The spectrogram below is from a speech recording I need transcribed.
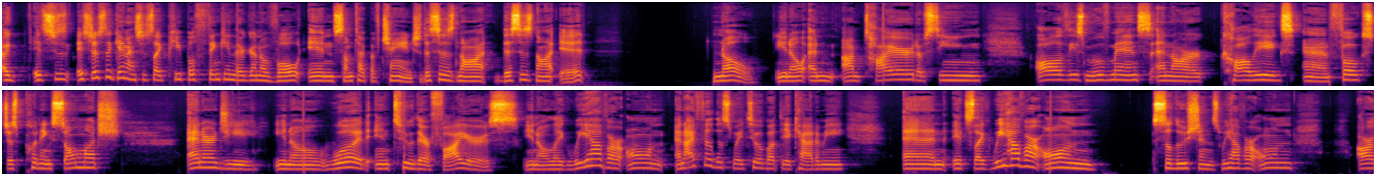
it's just it's just again it's just like people thinking they're going to vote in some type of change this is not this is not it no you know and i'm tired of seeing all of these movements and our colleagues and folks just putting so much energy, you know, wood into their fires. You know, like we have our own, and I feel this way too about the academy. And it's like we have our own solutions. We have our own our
